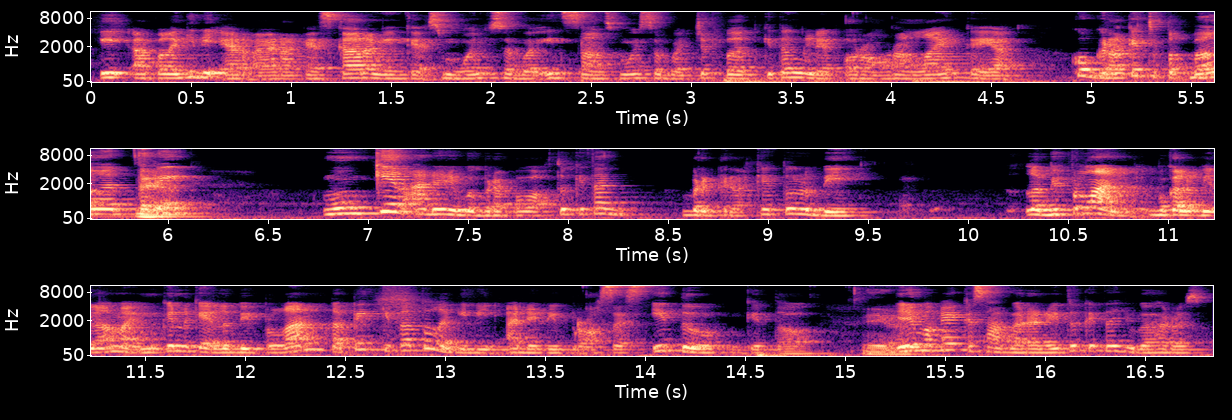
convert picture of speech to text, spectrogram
apalagi di era-era kayak sekarang yang kayak semuanya serba instan semuanya serba cepet kita ngelihat orang-orang lain kayak kok geraknya cepet banget tapi Iya. mungkin ada di beberapa waktu kita bergeraknya tuh lebih lebih pelan bukan lebih lama ya, mungkin kayak lebih pelan tapi kita tuh lagi di, ada di proses itu gitu Iya. jadi makanya kesabaran itu kita juga harus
